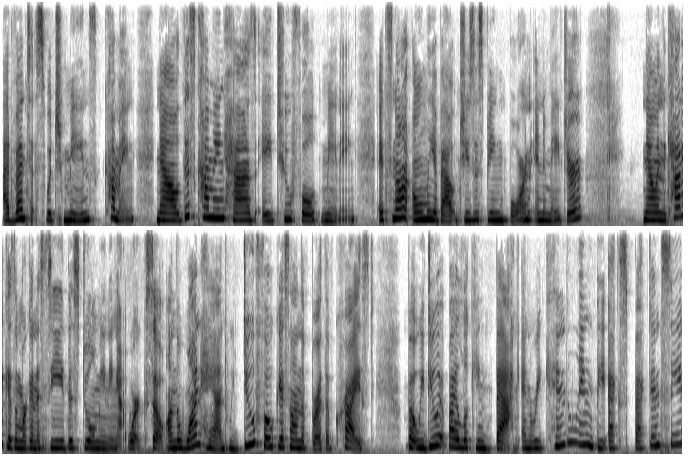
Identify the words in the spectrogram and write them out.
Adventus, which means coming. Now, this coming has a twofold meaning. It's not only about Jesus being born in a manger. Now, in the Catechism, we're going to see this dual meaning at work. So, on the one hand, we do focus on the birth of Christ, but we do it by looking back and rekindling the expectancy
